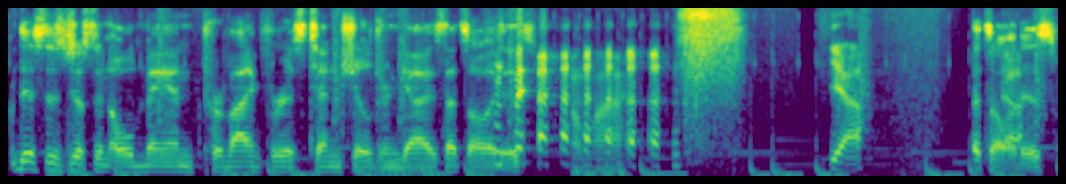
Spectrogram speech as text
This is just an old man providing for his 10 children, guys. That's all it is. oh my. Yeah. That's all yeah. it is.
